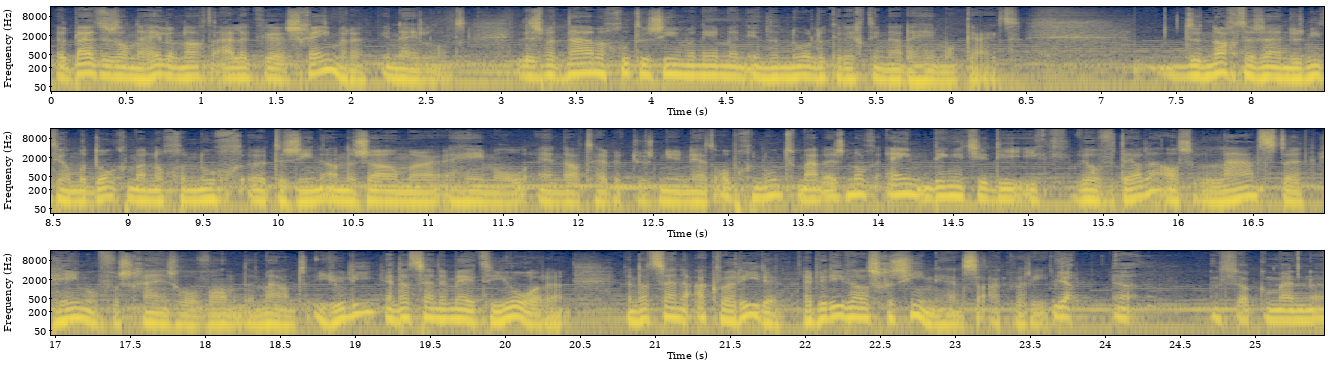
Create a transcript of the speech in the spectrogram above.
Het blijft dus dan de hele nacht eigenlijk eh, schemeren in Nederland. Het is met name goed te zien wanneer men in de noordelijke richting naar de hemel kijkt. De nachten zijn dus niet helemaal donker, maar nog genoeg eh, te zien aan de zomerhemel. En dat heb ik dus nu net opgenoemd. Maar er is nog één dingetje die ik wil vertellen als laatste hemelverschijnsel van de maand juli. En dat zijn de meteoren. En dat zijn de aquariden. Heb je die wel eens gezien, Hens, de aquariden? ja, ja. Dat is ook mijn uh,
